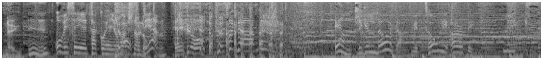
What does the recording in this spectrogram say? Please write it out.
nu. Mm. Och vi säger tack och hej och Ja, hörs snart igen. Hej då. Puss och kram! Äntligen lördag med Tony Irving.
